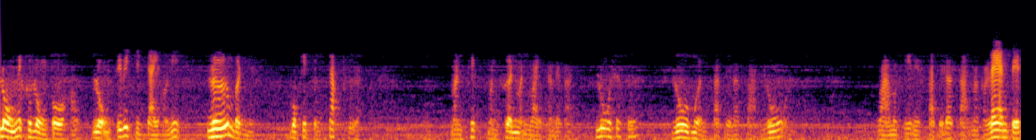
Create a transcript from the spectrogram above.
หลงนี่คือหลงตัวเขาหลงชีวิตจิตใจเขานี่ลืมบัดนี้บกคิดถึงจักเถื่อมันพลิกมันเคลื่อนมันไหวทางใดกันรู้ซื้อรู้เหมือนสัตว์เดรัจฉานรู้ว่าเมื่อกี้เนี่ยสัตว์เดรัจฉานมันก็แล่นเป็น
